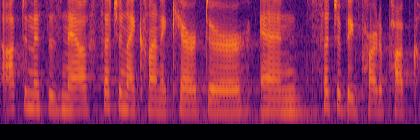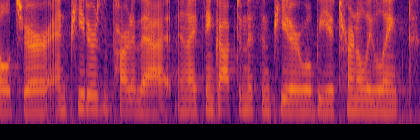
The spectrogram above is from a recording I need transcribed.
Optimus is now such an iconic character and such a big part of pop culture, and Peter's a part of that. And I think Optimus and Peter will be eternally linked.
